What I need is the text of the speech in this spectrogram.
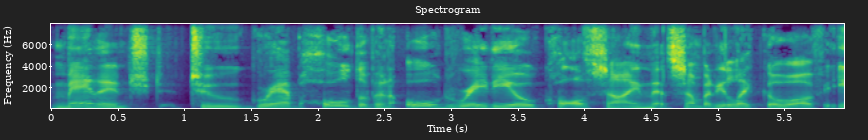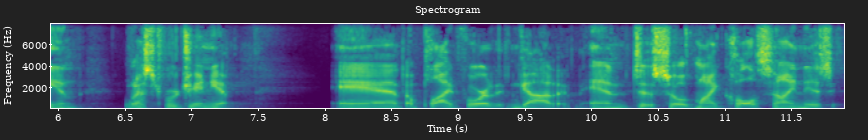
managed to grab hold of an old radio call sign that somebody let go of in West Virginia and applied for it and got it. And so my call sign is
